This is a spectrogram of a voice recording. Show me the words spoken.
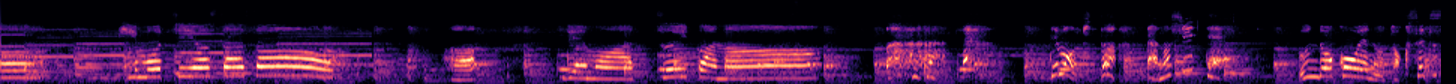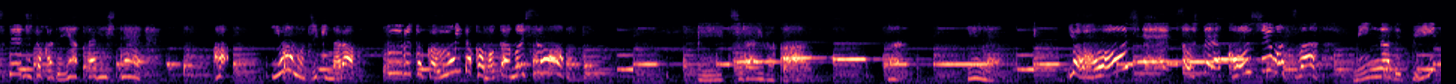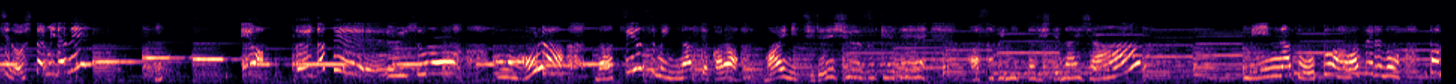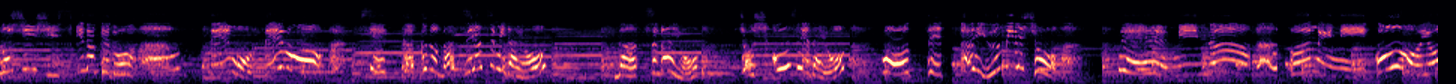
気持ちよさそうあでも暑いかな。でもきっと楽しいって。運動公園の特設ステージとかでやったりして。あ今の時期ならプールとか海とかも楽しそう。ビーチライブか。うんいいね。よーし。そしたら今週末はみんなでビーチの下見だね。いみになってから毎日練習漬けで遊びに行ったりしてないじゃん？みんなと音合わせるの楽しいし好きだけどでもでもせっかくの夏休みだよ。夏だよ。女子高生だよ。もう絶対海でしょ。ねえみんな海に行こうよ。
